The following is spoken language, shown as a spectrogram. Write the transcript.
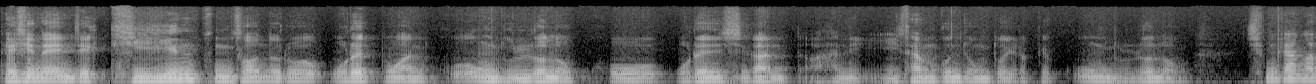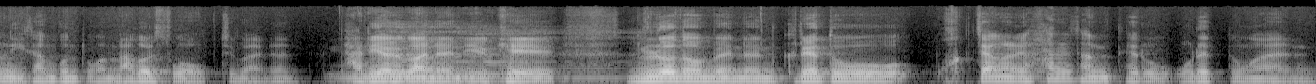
대신에 이제 긴 풍선으로 오랫동안 꾹 눌러놓고 오랜 시간 한 2, 3분 정도 이렇게 꾹 눌러놓고 심장은 2, 3분 동안 막을 수가 없지만은 다리 혈관은 이렇게 눌러놓으면은 그래도 확장을 한 상태로 오랫동안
